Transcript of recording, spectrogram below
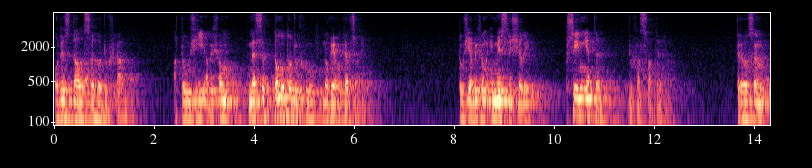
odezdal svého ducha a touží, abychom dnes tomuto duchu nově otevřeli. Touží, abychom i my slyšeli, přijměte ducha svatého, kterého jsem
